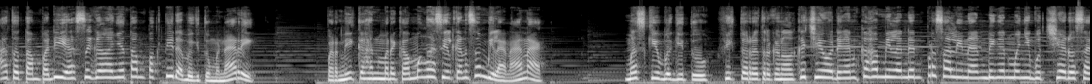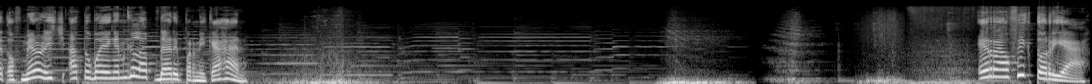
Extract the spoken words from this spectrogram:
atau tanpa dia, segalanya tampak tidak begitu menarik. Pernikahan mereka menghasilkan sembilan anak. Meski begitu, Victoria terkenal kecewa dengan kehamilan dan persalinan dengan menyebut shadow side of marriage atau bayangan gelap dari pernikahan. Era Victoria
